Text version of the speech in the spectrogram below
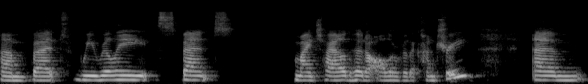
Um, but we really spent my childhood all over the country. Um,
